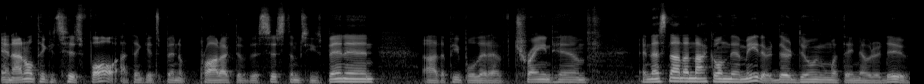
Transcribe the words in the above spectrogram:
and I don't think it's his fault. I think it's been a product of the systems he's been in, uh, the people that have trained him, and that's not a knock on them either. They're doing what they know to do.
